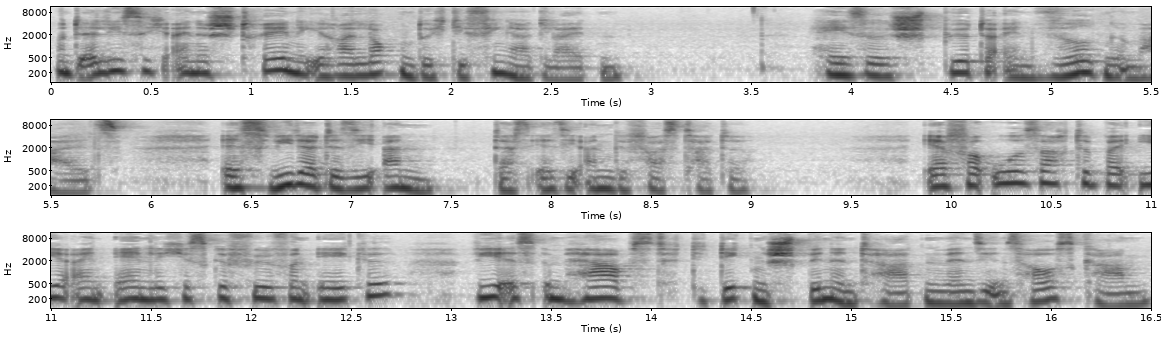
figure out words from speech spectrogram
und er ließ sich eine Strähne ihrer Locken durch die Finger gleiten. Hazel spürte ein Würgen im Hals. Es widerte sie an, dass er sie angefasst hatte. Er verursachte bei ihr ein ähnliches Gefühl von Ekel, wie es im Herbst die dicken Spinnen taten, wenn sie ins Haus kamen.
